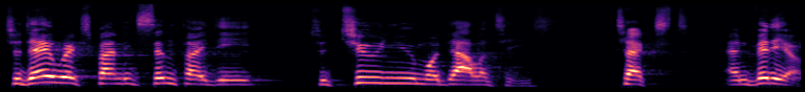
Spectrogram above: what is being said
Today, we're expanding SynthID to two new modalities, text and video.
